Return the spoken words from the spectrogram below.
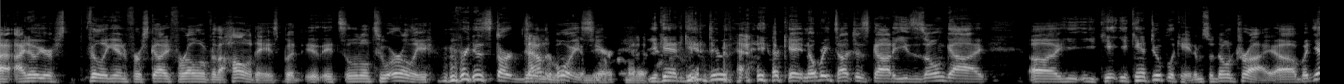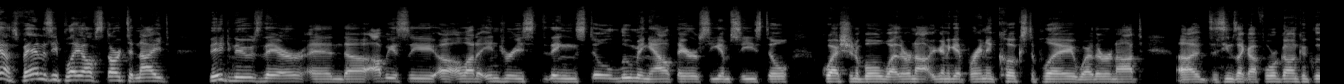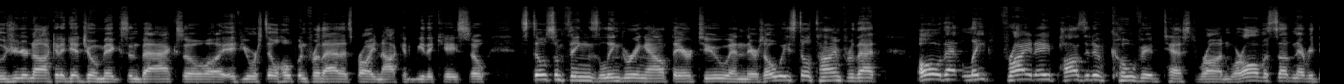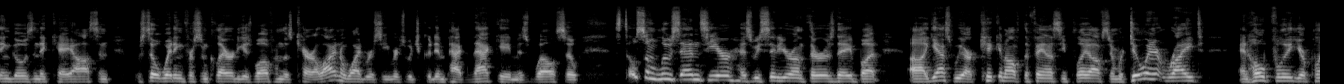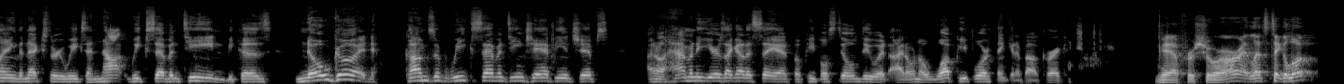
I know you're filling in for Scotty Farrell over the holidays, but it's a little too early for you to start doing Sound the voice here. You can't can't do that. okay, nobody touches Scotty. He's his own guy. Uh, you, can't you can't duplicate him, so don't try. Uh, but yes, fantasy playoffs start tonight. Big news there, and uh, obviously uh, a lot of injuries things still looming out there. CMC still questionable whether or not you're going to get Brandin Cooks to play, whether or not uh, it seems like a foregone conclusion you're not going to get Joe Mixon back. So uh, if you were still hoping for that, that's probably not going to be the case. So still some things lingering out there too, and there's always still time for that oh, that late Friday positive COVID test run where all of a sudden everything goes into chaos. And we're still waiting for some clarity as well from those Carolina wide receivers, which could impact that game as well. So still some loose ends here as we sit here on Thursday. But uh, yes, we are kicking off the fantasy playoffs and we're doing it right. And hopefully you're playing the next three weeks and not week 17 because no good comes of week 17 championships. I don't know how many years I got to say it, but people still do it. I don't know what people are thinking about, Craig. Yeah, for sure. All right, let's take a look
